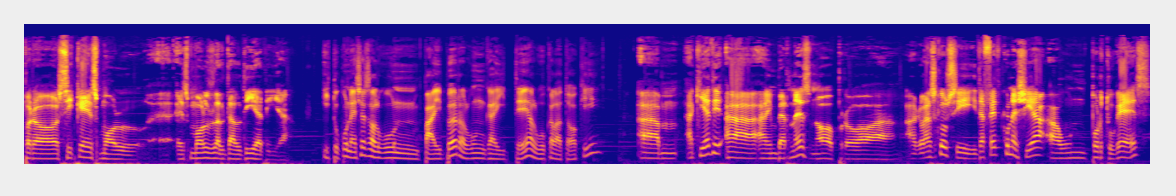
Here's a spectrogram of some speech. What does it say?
però sí que és molt, eh, és molt del, del dia a dia i tu coneixes algun Piper, algun gaiter, algú que la toqui? Um, aquí a, a, a Inverness no, però a, a Glasgow sí. De fet, coneixia a un portuguès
